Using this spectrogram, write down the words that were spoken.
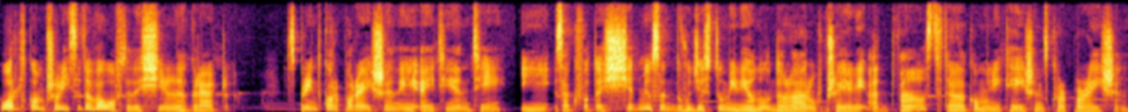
WorldCom przelicytowało wtedy silnych graczy. Sprint Corporation i AT&T i za kwotę 720 milionów dolarów przejęli Advanced Telecommunications Corporation,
